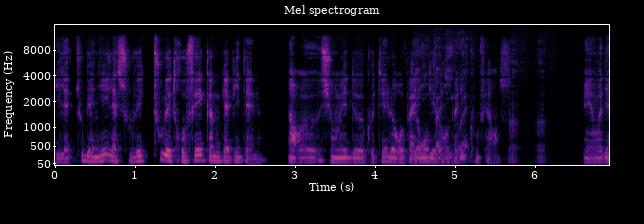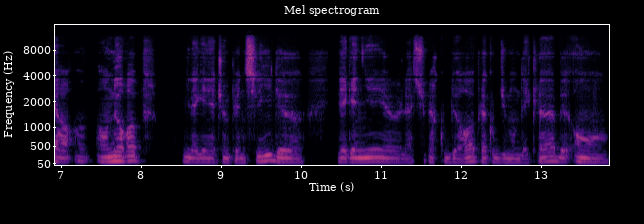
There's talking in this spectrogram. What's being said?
Il a tout gagné, il a soulevé tous les trophées comme capitaine. Alors, euh, si on met de côté l'Europa League et l'Europa League Conférence. Mm, mm. Mais on va dire, en, Europe, il a gagné la Champions League, euh, il a gagné euh, la Super Coupe d'Europe, la Coupe du Monde des clubs. En,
